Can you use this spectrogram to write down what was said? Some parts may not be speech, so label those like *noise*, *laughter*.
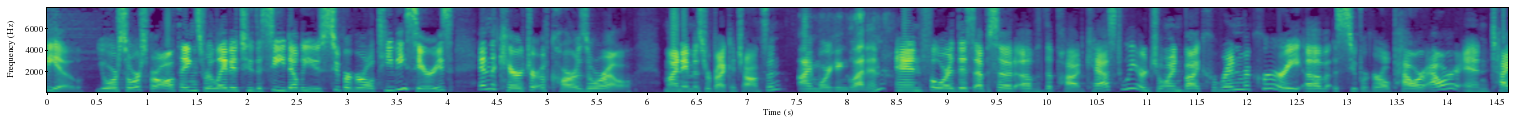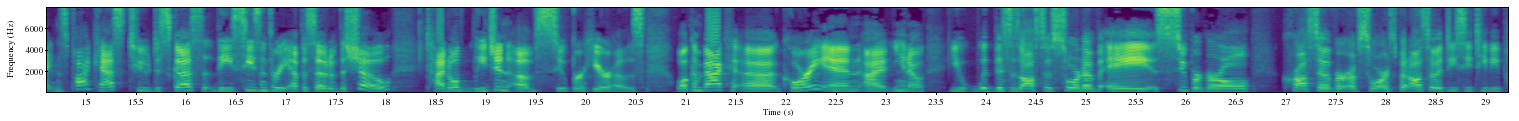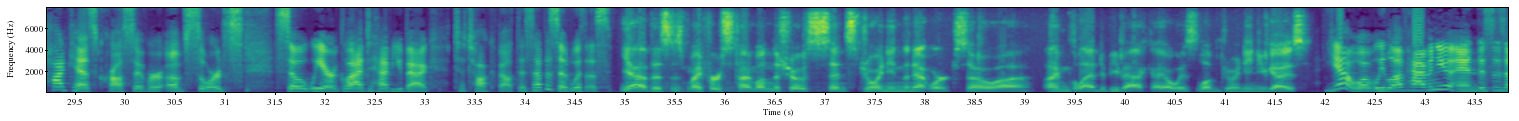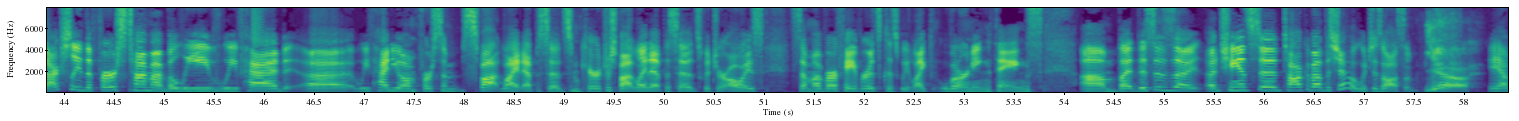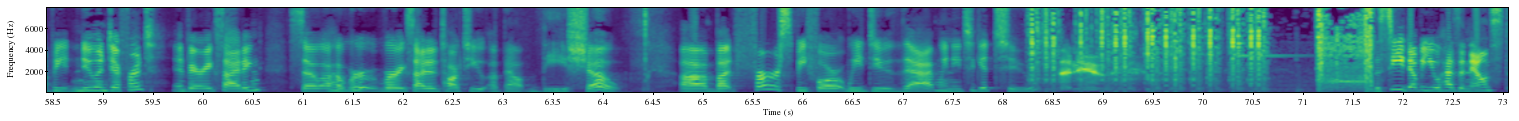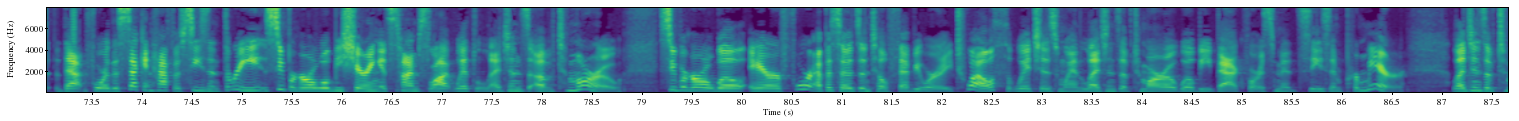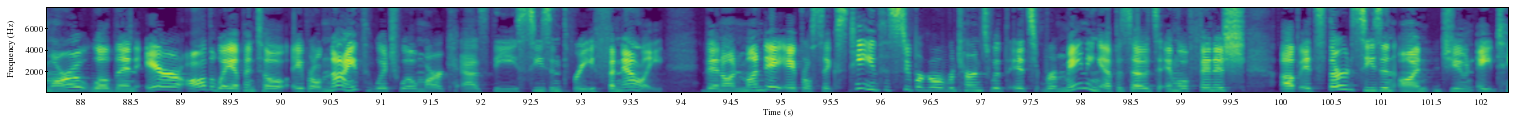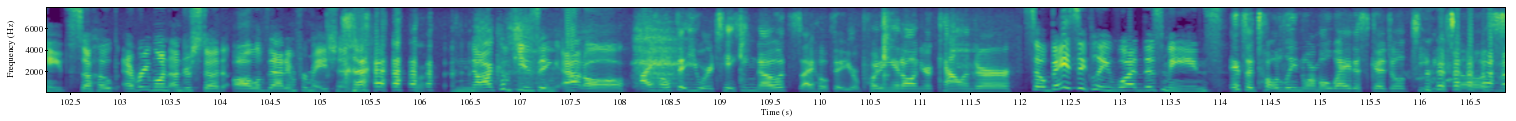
Radio, your source for all things related to the CW Supergirl TV series and the character of Kara Zor-El. My name is Rebecca Johnson, I'm Morgan Glennon. and for this episode of the podcast, we are joined by Corinne McCreary of Supergirl Power Hour and Titans Podcast to discuss the season three episode of the show titled Legion of Superheroes. Welcome back, uh, Corey, and I, you know, you. This is also sort of a Supergirl crossover of sorts, but also a DC TV podcast crossover of sorts. So we are glad to have you back to talk about this episode with us. Yeah, this is my first time on the show since joining the network, so uh, I'm glad to be back. I always love joining you guys. Yeah, well, we love having you, and this is actually the first time I believe we've had uh, we've had you on for some spotlight episodes, some character spotlight episodes, which are always some of our favorites because we like learning things. Um, but this is a, a chance to talk about the show, which is awesome. Yeah, Yeah, be new and different and very exciting. So uh, *laughs* we're we're excited to talk to you about the show. Uh, but first, before we do that, we need to get to The news. The CW has announced that for the second half of season three, Supergirl will be sharing its time slot with Legends of Tomorrow. Supergirl will air four episodes until February 12th, which is when Legends of Tomorrow will be back for its mid season premiere. Legends of Tomorrow will then air all the way up until April 9th, which will mark as the season three finale. Then on Monday, April 16th, Supergirl returns with its remaining episodes and will finish up its third season on June 18th. So, hope everyone understood all of that information. *laughs* Not confusing at all. I hope that you are taking notes. I hope that you're putting it on your calendar. So, basically, what this means It's a totally normal way to schedule TV *laughs* shows.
